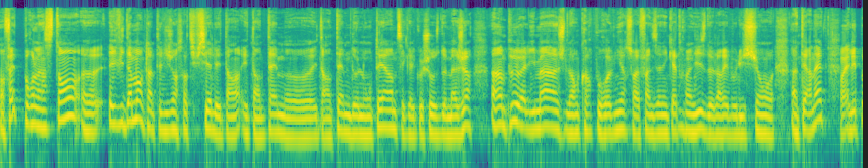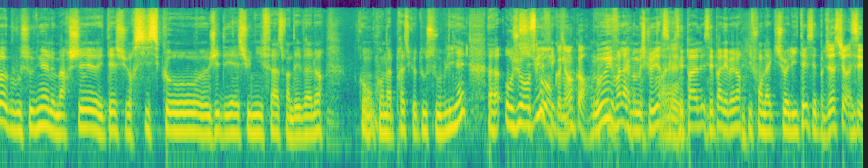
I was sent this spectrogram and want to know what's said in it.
En fait, pour l'instant, euh, évidemment que l'intelligence artificielle est un, est, un thème, euh, est un thème de long terme, c'est quelque chose de majeur, un peu à l'image, là encore pour revenir sur la fin des années 90 de la révolution Internet. À l'époque, vous vous souvenez, le marché était sur Cisco, GDS, Uniface, enfin des valeurs qu'on a presque tous oublié. Euh, Aujourd'hui, on connaît encore. Oui, voilà. Non, mais ce que je veux dire, c'est que c'est pas c'est pas les valeurs qui font l'actualité. C'est bien sûr, c'est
